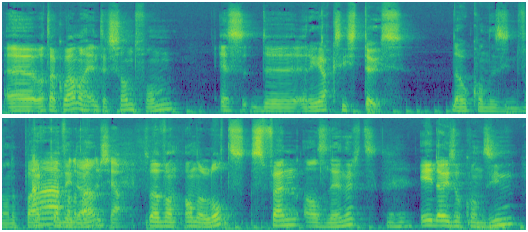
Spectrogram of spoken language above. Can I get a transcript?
Eh, wat ik wel nog interessant vond, is de reacties thuis. Dat we konden zien van een paar ah, van kandidaten. partners, ja. Zowel van Annelot, Sven als Lennart. Eén dat je zo kon zien,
